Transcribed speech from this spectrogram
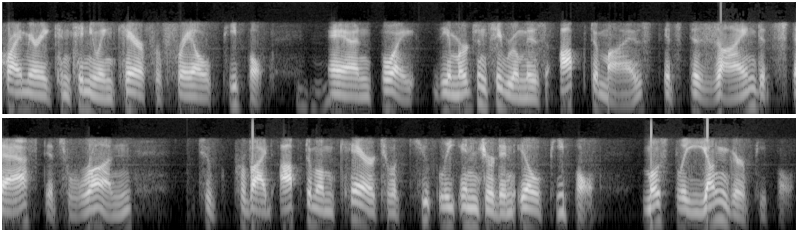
primary continuing care for frail people. Mm-hmm. And boy, the emergency room is optimized, it's designed, it's staffed, it's run to provide optimum care to acutely injured and ill people, mostly younger people.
